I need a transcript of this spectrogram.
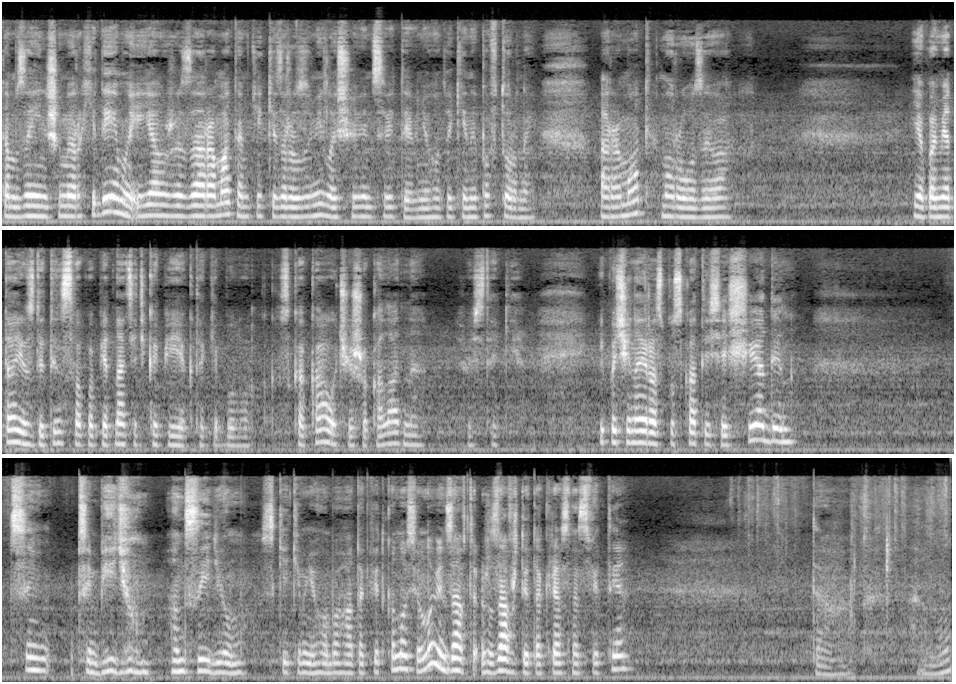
там за іншими орхідеями, і я вже за ароматом тільки зрозуміла, що він цвіте. В нього такий неповторний аромат морозива. Я пам'ятаю, з дитинства по 15 копійок таке було. З какао чи шоколадне, щось таке. І починає розпускатися ще один цим, цимбідіум, ансидіум, скільки в нього багато квітконосів. Ну, він завжди, завжди так рясно цвіте. Так, ну.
